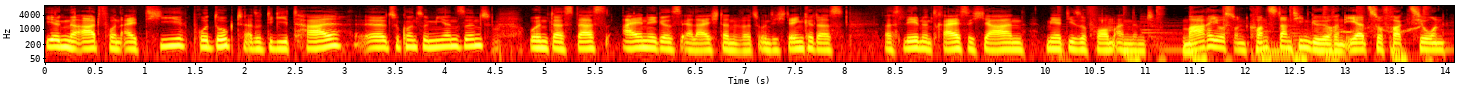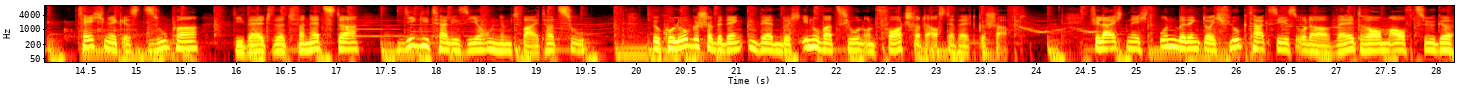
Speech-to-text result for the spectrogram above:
irgendeine Art von IT-Produkt, also digital äh, zu konsumieren sind und dass das einiges erleichtern wird. Und ich denke, dass das Leben in 30 Jahren mehr diese Form annimmt. Marius und Konstantin gehören eher zur Fraktion Technik ist super, die Welt wird vernetzter, Digitalisierung nimmt weiter zu. Ökologische Bedenken werden durch Innovation und Fortschritt aus der Welt geschafft. Vielleicht nicht unbedingt durch Flugtaxis oder Weltraumaufzüge,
